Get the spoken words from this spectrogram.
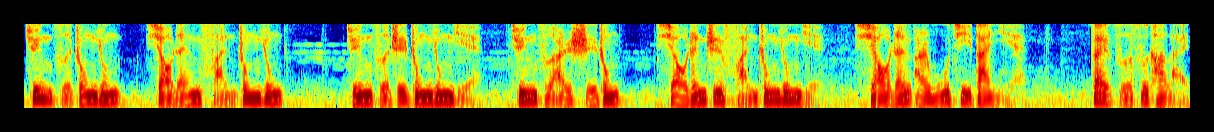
君子中庸，小人反中庸。君子之中庸也，君子而时中；小人之反中庸也，小人而无忌惮也。”在子思看来，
